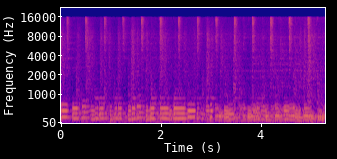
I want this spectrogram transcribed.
Thank you.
